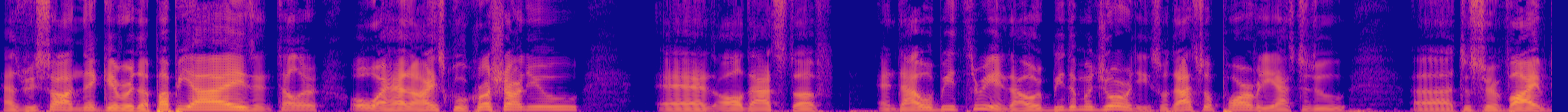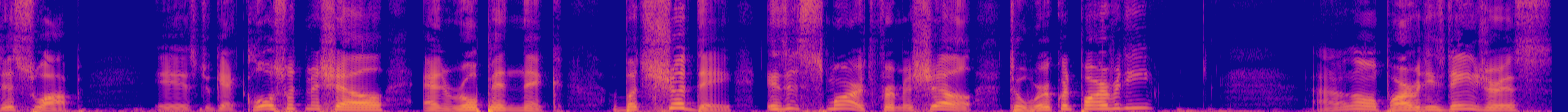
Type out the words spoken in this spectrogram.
as we saw Nick give her the puppy eyes and tell her, "Oh, I had a high school crush on you," and all that stuff. And that would be three, and that would be the majority. So that's what Parvati has to do uh, to survive this swap, is to get close with Michelle and rope in Nick. But should they? Is it smart for Michelle to work with Parvati? I don't know. Parvati's dangerous.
